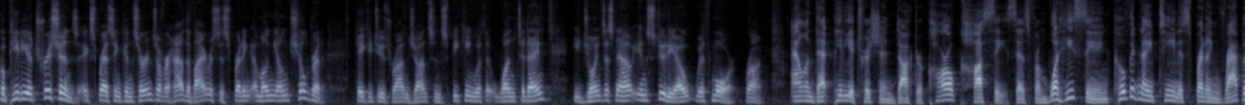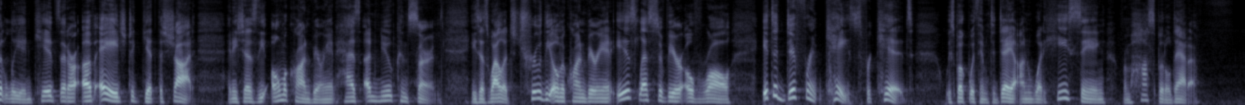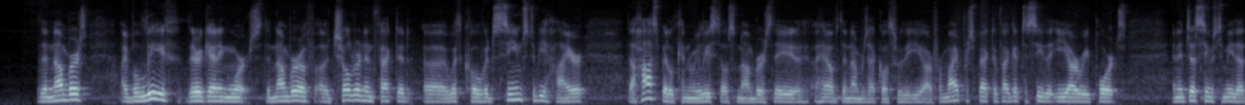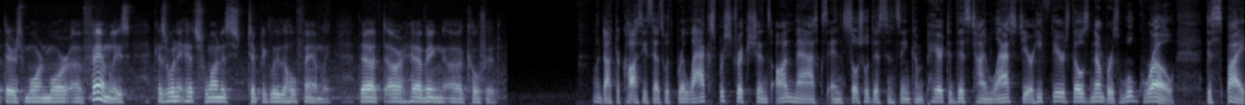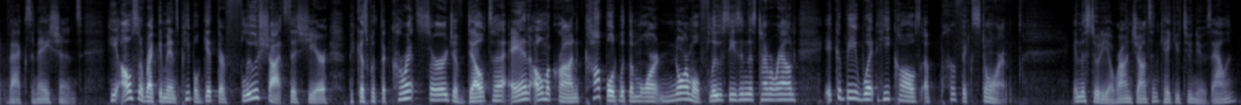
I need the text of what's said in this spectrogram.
Local pediatricians expressing concerns over how the virus is spreading among young children. KQ2's Ron Johnson speaking with it one today. He joins us now in studio with more. Ron. Alan, that pediatrician, Dr. Karl Kosse, says from what he's seeing, COVID 19 is spreading rapidly in kids that are of age to get the shot. And he says the Omicron variant has a new concern. He says while it's true the Omicron variant is less severe overall, it's a different case for kids. We spoke with him today on what he's seeing from hospital data. The numbers, I believe they're getting worse. The number of uh, children infected uh, with COVID seems to be higher. The hospital can release those numbers. They have the numbers that go through the ER. From my perspective, I get to see the ER reports, and it just seems to me that there's more and more uh, families, because when it hits one, it's typically the whole family, that are having uh, COVID. Dr. Kosse says with relaxed restrictions on masks and social distancing compared to this time last year, he fears those numbers will grow despite vaccinations. He also recommends people get their flu shots this year because with the current surge of Delta and Omicron coupled with a more normal flu season this time around, it could be what he calls a perfect storm. In the studio, Ron Johnson, KQ2 News. Alan?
